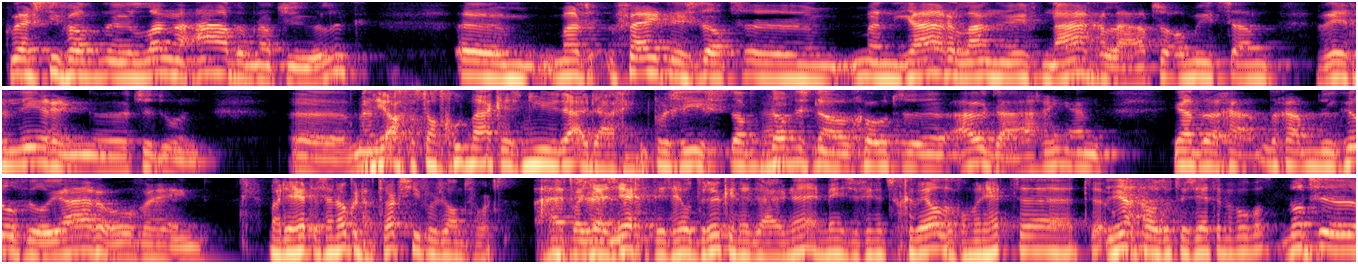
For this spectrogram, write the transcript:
kwestie van lange adem natuurlijk. Um, maar het feit is dat uh, men jarenlang heeft nagelaten om iets aan regulering uh, te doen. Uh, men... Die achterstand goed maken is nu de uitdaging. Precies, dat, ja. dat is nou een grote uitdaging. En ja, daar gaat, daar gaat natuurlijk heel veel jaren overheen. Maar de herten zijn ook een attractie voor Zandvoort. Wat jij zegt, het is heel druk in de duinen. En mensen vinden het geweldig om een hert uh, te, op de foto te zetten bijvoorbeeld. Want uh,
